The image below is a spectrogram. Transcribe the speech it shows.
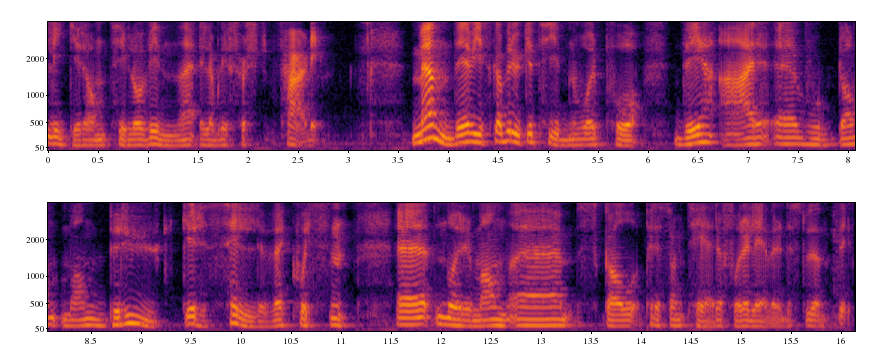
ligger an til å vinne eller bli først ferdig. Men det vi skal bruke tiden vår på, det er eh, hvordan man bruker selve quizen eh, når man eh, skal presentere for elever eller studenter.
